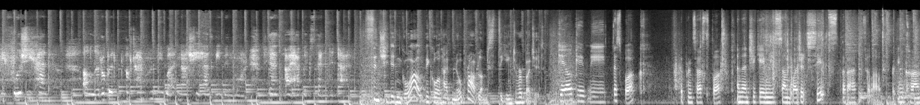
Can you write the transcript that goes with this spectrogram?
Before she had a little bit of time for me, but now she has even more. She has, I have extended time. Since she didn't go out, Nicole had no problem sticking to her budget. Gail gave me this book, the princess book, and then she gave me some budget sheets that I had to fill out for income.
